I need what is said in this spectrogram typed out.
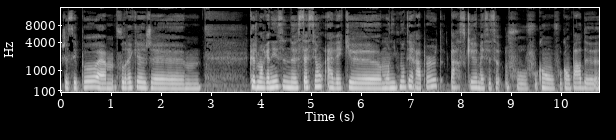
Je sais pas, faudrait que je que je m'organise une session avec mon hypnothérapeute parce que mais c'est ça faut faut qu'on qu'on parle de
